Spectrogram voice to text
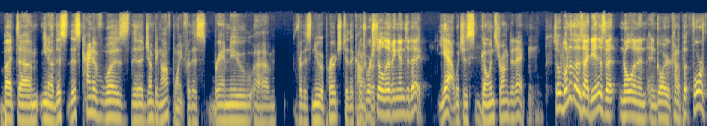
But um, you know, this this kind of was the jumping off point for this brand new um for this new approach to the comic which we're book. still living in today. Yeah, which is going strong today. So one of those ideas that Nolan and, and Goyer kind of put forth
